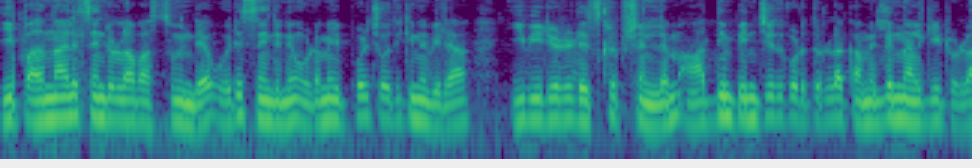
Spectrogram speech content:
ഈ പതിനാല് സെന്റുള്ള വസ്തുവിന്റെ ഒരു സെന്റിന് ഉടമ ഇപ്പോൾ ചോദിക്കുന്ന വില ഈ വീഡിയോയുടെ ഡിസ്ക്രിപ്ഷനിലും ആദ്യം പിൻ ചെയ്ത് കൊടുത്തിട്ടുള്ള കമന്റിൽ നൽകിയിട്ടുള്ള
